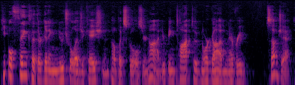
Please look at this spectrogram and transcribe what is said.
people think that they're getting neutral education in public schools. You're not. You're being taught to ignore God in every subject.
